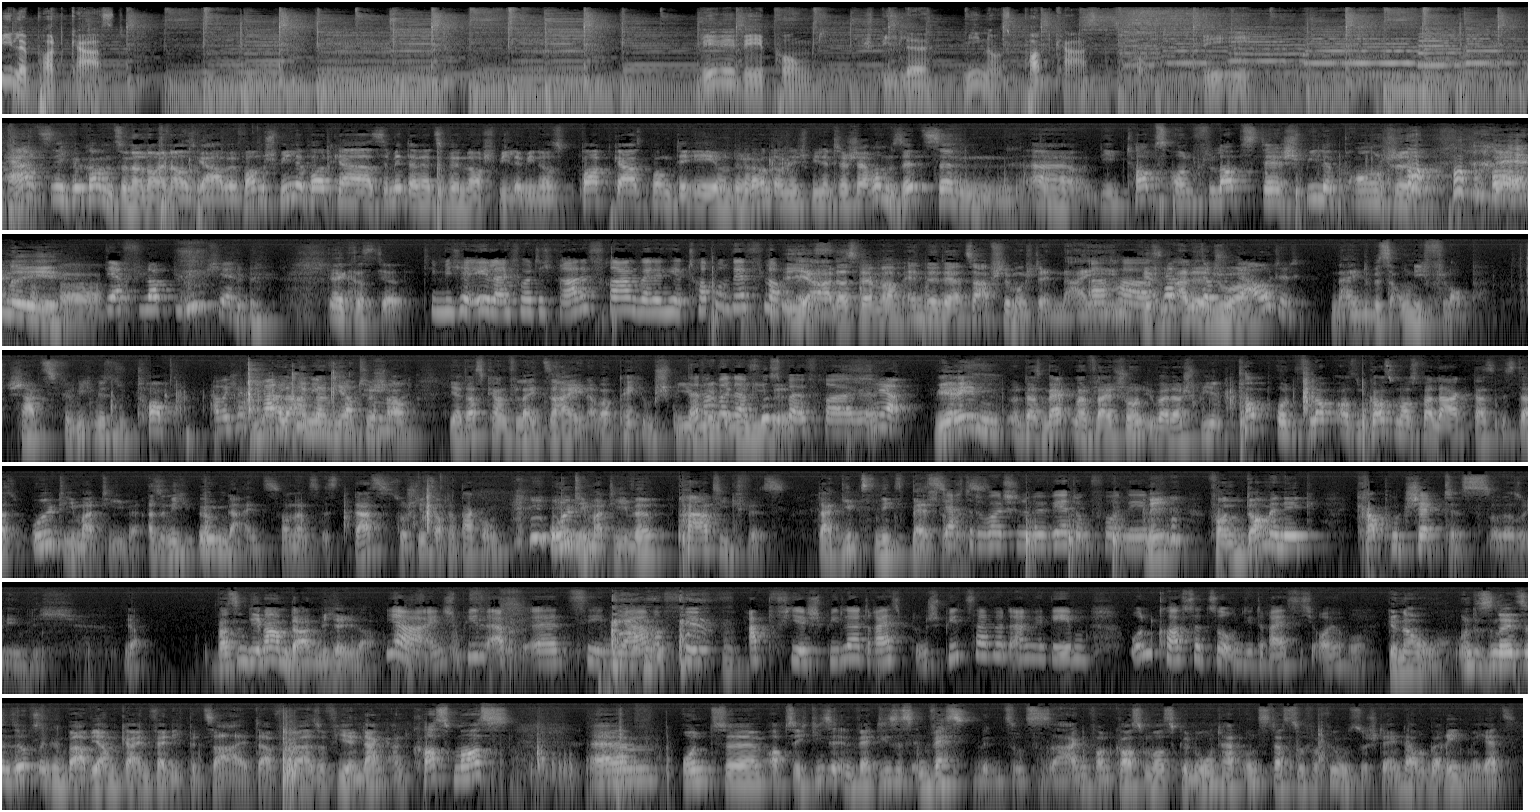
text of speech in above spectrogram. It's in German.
Spiele-Podcast. www.spiele-podcast.de Herzlich willkommen zu einer neuen Ausgabe vom Spiele-Podcast. Im Internet zu finden auf spiele-podcast.de und rund um den Spieletisch herum sitzen äh, die Tops und Flops der Spielebranche. Der Henry, Der Flop Blümchen. Der Christian. Die Michaela, ich wollte dich gerade fragen, wer denn hier Top und wer Flop ist. ja, das werden wir am Ende der zur Abstimmung stellen. Nein, Aha. wir Ich sind mich alle nur. geoutet. Nein, du bist auch nicht Flop. Schatz, für mich bist du top. Aber ich habe gerade alle anderen hier am Tisch auch. gemacht. Ja, das kann vielleicht sein, aber Pech im Spiel. Dann haben wir in eine. Fußballfrage. Ja, Wir reden, und das merkt man vielleicht schon, über das Spiel Top und Flop aus dem Kosmos Verlag. Das ist das ultimative, also nicht irgendeins, sondern es ist das, so steht es auf der Packung, ultimative Partyquiz. Da gibt es nichts Ich Besseres. dachte, du wolltest schon eine Bewertung vornehmen. nee, von Dominik Capucettis oder so ähnlich. Ja. Was sind die Rahmendaten, Michaela? Ja, ein Spiel ab äh, 10 Jahre für ab vier Spieler, 30 Minuten Spielzeit wird angegeben und kostet so um die 30 Euro. Genau. Und es ist ein Rezensionsexemplar. Wir haben keinen Pfennig bezahlt. Dafür also vielen Dank an Cosmos. Ähm, und ähm, ob sich diese Inve dieses Investment sozusagen von Cosmos gelohnt hat, uns das zur Verfügung zu stellen, darüber reden wir jetzt.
